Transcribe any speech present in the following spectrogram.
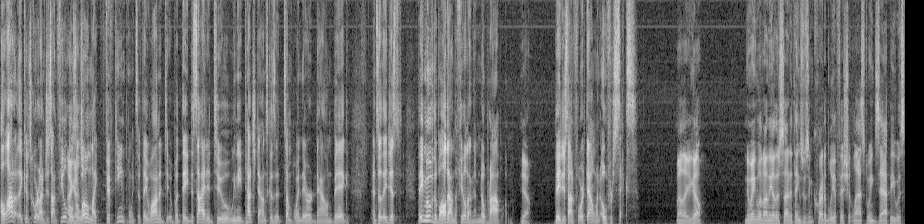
a lot of they could have scored on just on field goals alone like 15 points if they wanted to, but they decided to we need touchdowns cuz at some point they were down big. And so they just they moved the ball down the field on them no problem. Yeah. They just on fourth down went 0 for 6. Well, there you go. New England on the other side of things was incredibly efficient last week. Zappe was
